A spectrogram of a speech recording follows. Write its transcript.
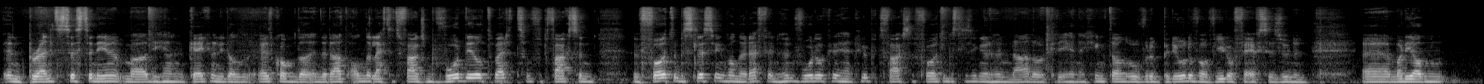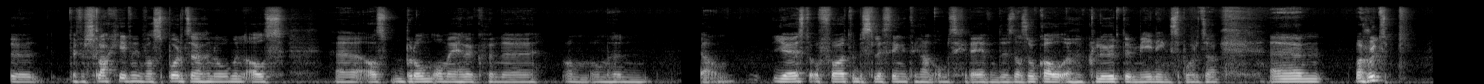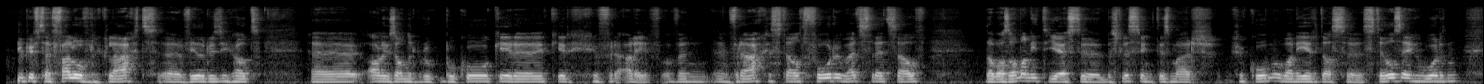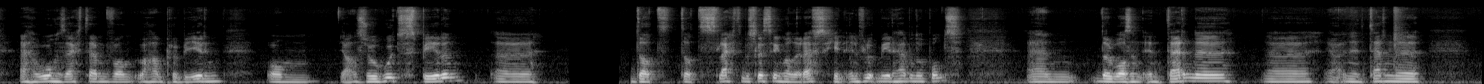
in parenthesis te nemen, maar die gaan kijken en die dan uitkwam dat inderdaad Anderlecht het vaakst bevoordeeld werd, of het vaakst een, een foute beslissing van de ref in hun voordeel kreeg en Club het vaakst een foute beslissing in hun nadeel kreeg. En ging dan over een periode van vier of vijf seizoenen. maar die hadden de, de verslaggeving van Sporza genomen als, uh, als bron om eigenlijk hun, uh, om, om hun ja, juiste of foute beslissingen te gaan omschrijven. Dus dat is ook al een gekleurde mening, Sporza. Um, maar goed, club heeft daar fel over geklaagd, veel ruzie gehad. Alexander Boucault een keer, keer of een, een vraag gesteld voor een wedstrijd zelf dat was allemaal niet de juiste beslissing. Het is maar gekomen wanneer dat ze stil zijn geworden en gewoon gezegd hebben van we gaan proberen om ja, zo goed te spelen uh, dat, dat slechte beslissingen van de refs geen invloed meer hebben op ons. En er was een interne, uh, ja, een interne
